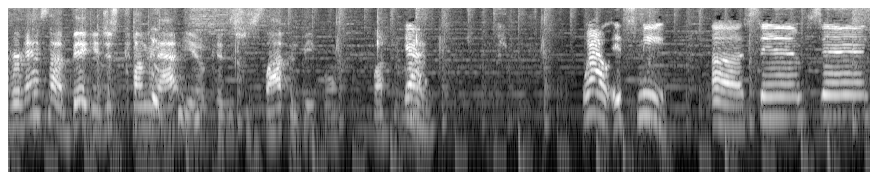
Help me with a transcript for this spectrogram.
her hand's not big. It's just coming at you because she's slapping people left and Yeah. right. Wow, it's me, uh, Simpson.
